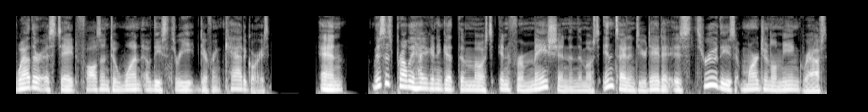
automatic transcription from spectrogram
whether a state falls into one of these three different categories. And this is probably how you're going to get the most information and the most insight into your data is through these marginal mean graphs,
